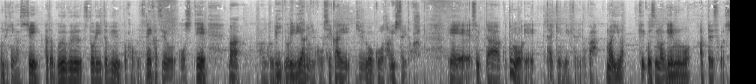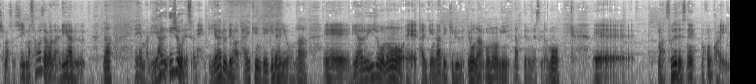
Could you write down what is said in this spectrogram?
もできますしあと Google ストリートビューとかをですね活用をしてまあ本当によりリアルにこう世界中をこう旅したりとか、えー、そういったことも、えー、体験できたりとかまあいわ結構ですね、まあ、ゲームもあったりとかしますし、まあ、様々なリアルな、えー、まあ、リアル以上ですよね。リアルでは体験できないような、えー、リアル以上の、えー、体験ができるようなものになってるんですけども、えまあ、それでですね、まあ、今回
